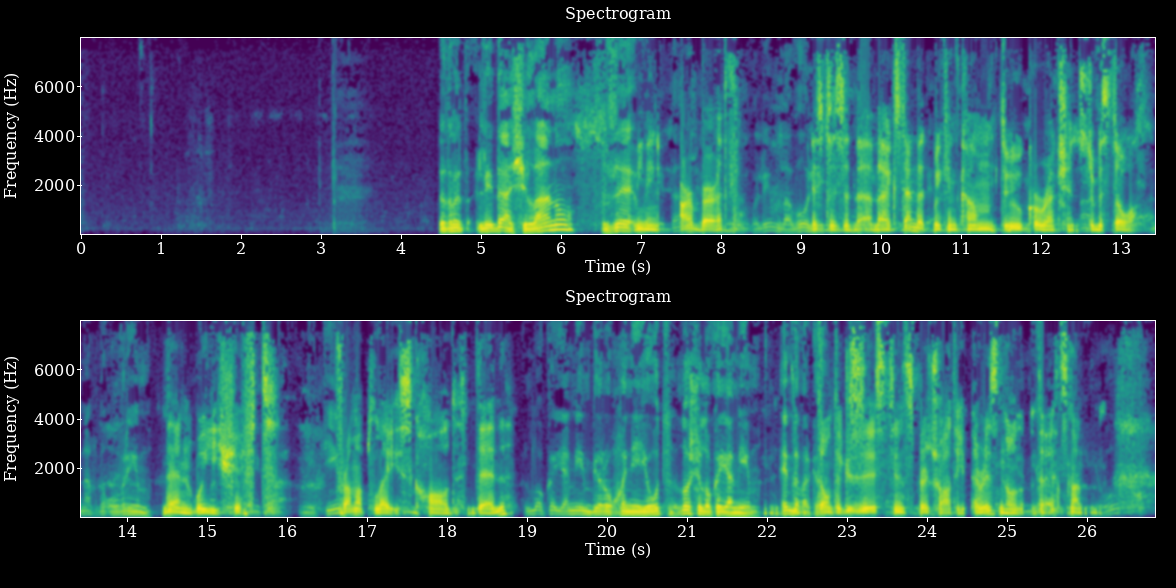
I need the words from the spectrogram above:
Meaning, our birth is to the, extent that we can come to corrections, to bestowal. Then we shift from a place called dead, don't exist in spirituality. There is no, it's not,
